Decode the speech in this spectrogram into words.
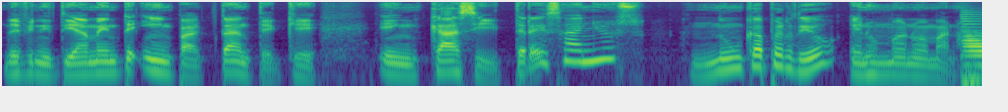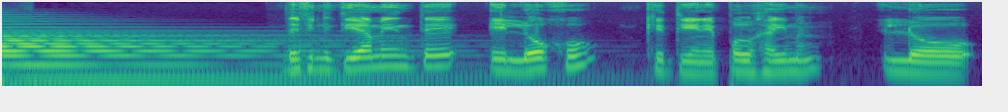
definitivamente impactante que en casi tres años nunca perdió en un mano a mano. Definitivamente el ojo que tiene Paul Heyman, lo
